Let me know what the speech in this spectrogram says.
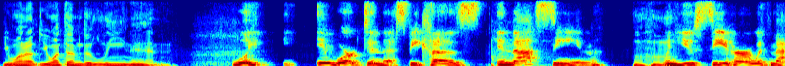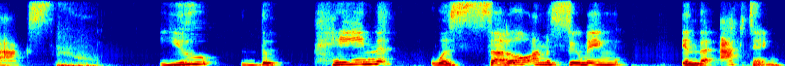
You want to you want them to lean in. Well, it worked in this because in that scene, Mhm. when you see her with Max, you the pain was subtle. I'm assuming in the acting,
